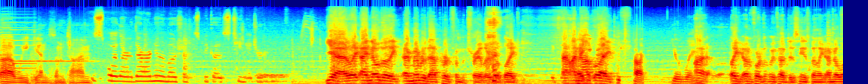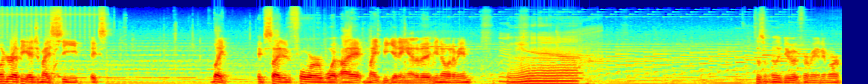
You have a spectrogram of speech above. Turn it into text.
uh, weekend sometime. Spoiler: there are new emotions because teenager. Yeah, like I know that. Like, I remember that part from the trailer, but like, I- I'm not like, Got your way. I, like unfortunately with how Disney has been, like I'm no longer at the edge of my seat, ex- like excited for what I might be getting out of it. You know what I mean? Yeah. Doesn't really do it for me anymore.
